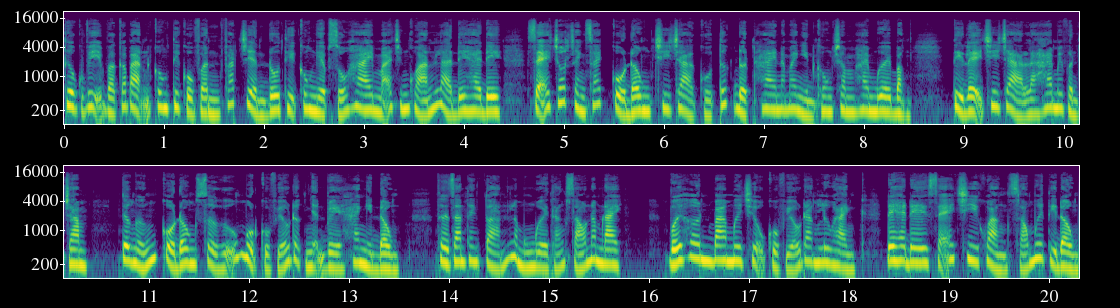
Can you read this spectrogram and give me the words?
Thưa quý vị và các bạn, công ty cổ phần phát triển đô thị công nghiệp số 2 mã chứng khoán là D2D sẽ chốt danh sách cổ đông chi trả cổ tức đợt 2 năm 2020 bằng tỷ lệ chi trả là 20%, tương ứng cổ đông sở hữu một cổ phiếu được nhận về 2.000 đồng. Thời gian thanh toán là mùng 10 tháng 6 năm nay. Với hơn 30 triệu cổ phiếu đang lưu hành, D2D sẽ chi khoảng 60 tỷ đồng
